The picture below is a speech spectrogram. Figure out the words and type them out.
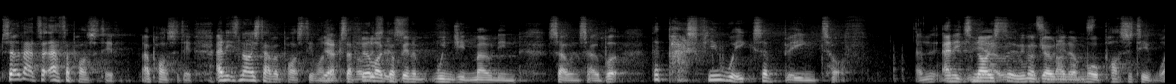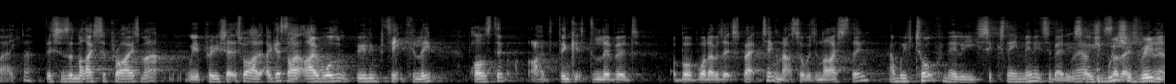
So that's that's a positive, a positive, and it's nice to have a positive on it Yeah, because I feel like I've been a whinging, moaning, so and so. But the past few weeks have been tough, and and it's Yeah, nice that we're going in a ones. more positive way. This is a nice surprise, Matt. We appreciate this. Well, I, I guess I, I wasn't feeling particularly positive. I think it's delivered above what I was expecting, and that's always a nice thing. And we've talked for nearly 16 minutes about it, so Yeah, we so should really yeah.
